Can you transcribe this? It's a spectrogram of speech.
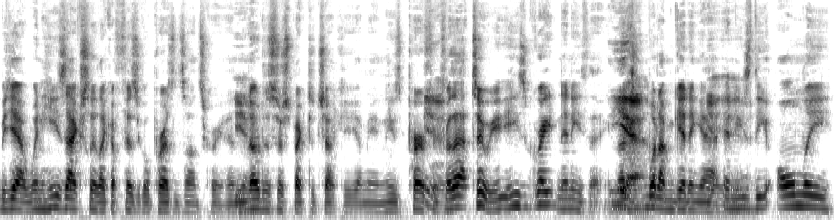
but yeah, when he's actually like a physical presence on screen, and Yeah. no disrespect to Chucky, I mean he's perfect Yeah. for that too. He, he's great in anything. That's Yeah. what I'm getting at, Yeah, yeah, and he's yeah. the only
